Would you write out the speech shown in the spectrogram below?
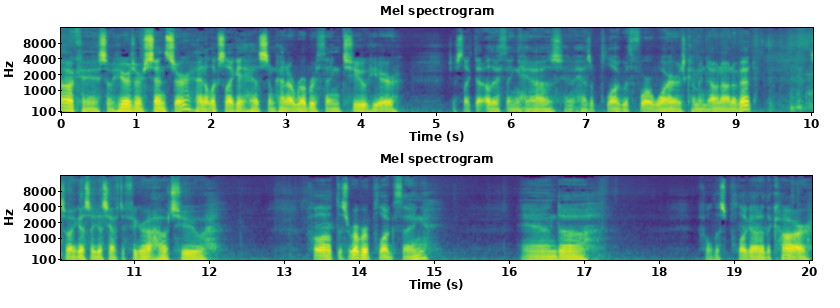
Okay, so here's our sensor, and it looks like it has some kind of rubber thing too here, just like that other thing has. And it has a plug with four wires coming down out of it. So I guess I just have to figure out how to pull out this rubber plug thing and uh, pull this plug out of the car.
